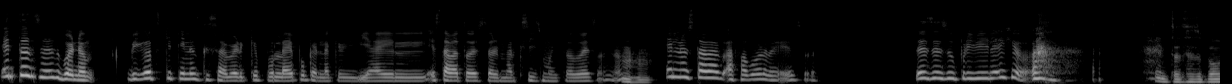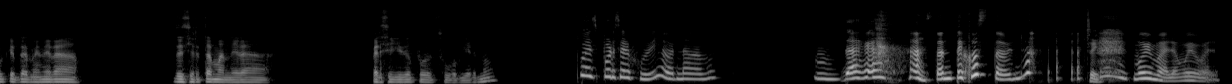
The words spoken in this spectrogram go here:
Entonces, bueno, Vygotsky tienes que saber que por la época en la que vivía él, estaba todo esto del marxismo y todo eso, ¿no? Él no estaba a favor de eso. Desde su privilegio. Entonces supongo que también era, de cierta manera, perseguido por su gobierno. Pues por ser judío, nada más. Ajá, Bastante justo, ¿no? Sí. Muy malo, muy malo.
